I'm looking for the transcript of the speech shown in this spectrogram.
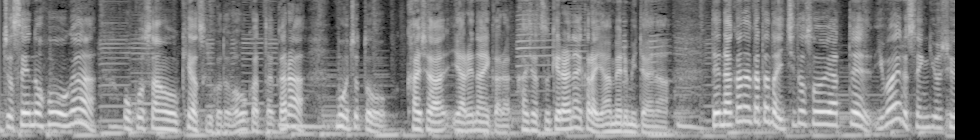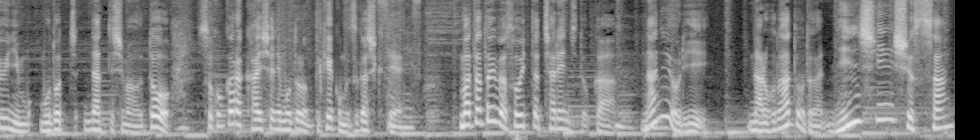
女性の方がお子さんをケアすることが多かったから、もうちょっと会社やれないから会社続けられないから辞めるみたいな。でなかなかただ一度そうやっていわゆる専業主婦に戻っなってしまうと、そこから会社に戻るのって結構難しくて、まあ、例えばそういったチャレンジとか、何よりなるほどなと思ったのが妊娠出産。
